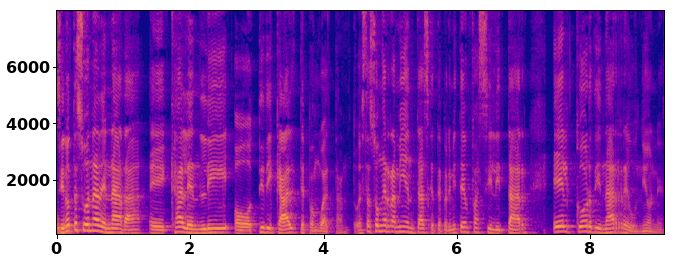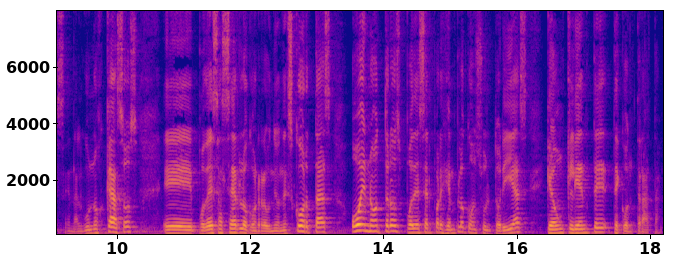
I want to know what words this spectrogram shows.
Si no te suena de nada, eh, Calendly o Tidical te pongo al tanto. Estas son herramientas que te permiten facilitar el coordinar reuniones. En algunos casos, eh, puedes hacerlo con reuniones cortas o en otros puede ser, por ejemplo, consultorías que un cliente te contrata.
